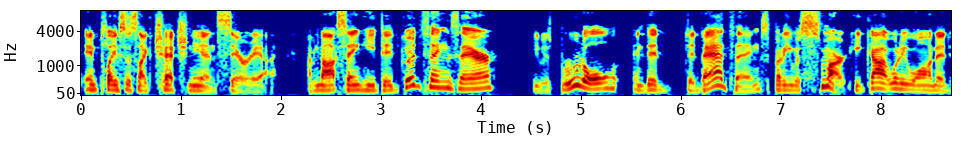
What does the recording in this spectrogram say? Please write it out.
in places like Chechnya and Syria. I'm not saying he did good things there. He was brutal and did did bad things, but he was smart. He got what he wanted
